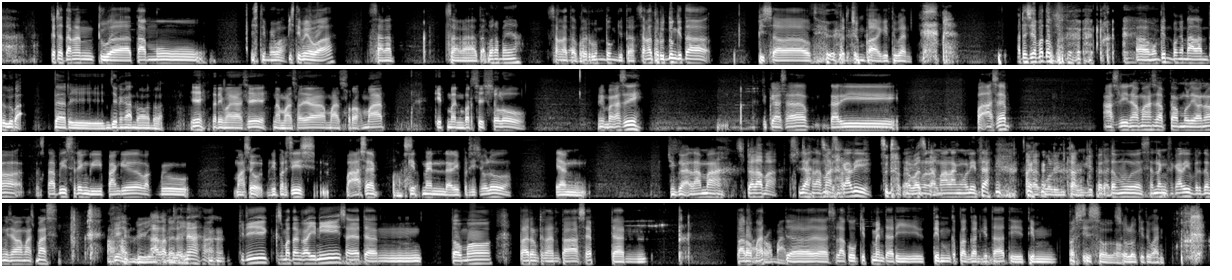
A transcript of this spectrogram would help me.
kedatangan dua tamu Istimewa. istimewa. Sangat sangat apa namanya? Sangat apa? Beruntung kita. sangat beruntung kita bisa berjumpa gitu kan. Ada siapa Tom? Eh, mungkin pengenalan dulu Pak dari jenengan Pak. Eh, terima kasih. Nama saya Mas Rohmat, Kitman Persis Solo. Terima kasih. Juga saya dari Pak Asep asli nama Sabto Mulyono tapi sering dipanggil waktu masuk di Persis Pak Asep Kitman dari Persis Solo yang juga lama Sudah lama, sudah lama Sudah. sekali sudah lama sekali. Malang melintang Anak melintang gitu kan. bertemu senang sekali bertemu sama Mas-mas Alhamdulillah. Alhamdulillah. Nah, jadi kesempatan kali ini saya dan Tomo bareng dengan Pak Asep dan Pak Romat, Romat. eh, selaku kitman dari tim kebanggaan kita di tim Persis Solo. Solo gitu kan.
